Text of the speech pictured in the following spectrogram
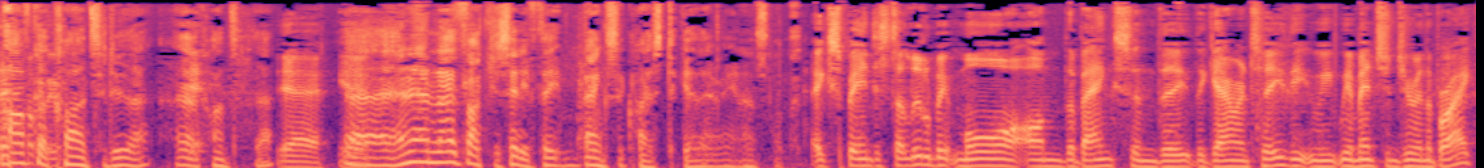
I've got clients who do that. I've got clients who do that. Yeah, yeah. Uh, and, and like you said, if the banks are close together, you know, it's not that. expand just a little bit more on the banks and the, the guarantee that we, we mentioned during the break.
